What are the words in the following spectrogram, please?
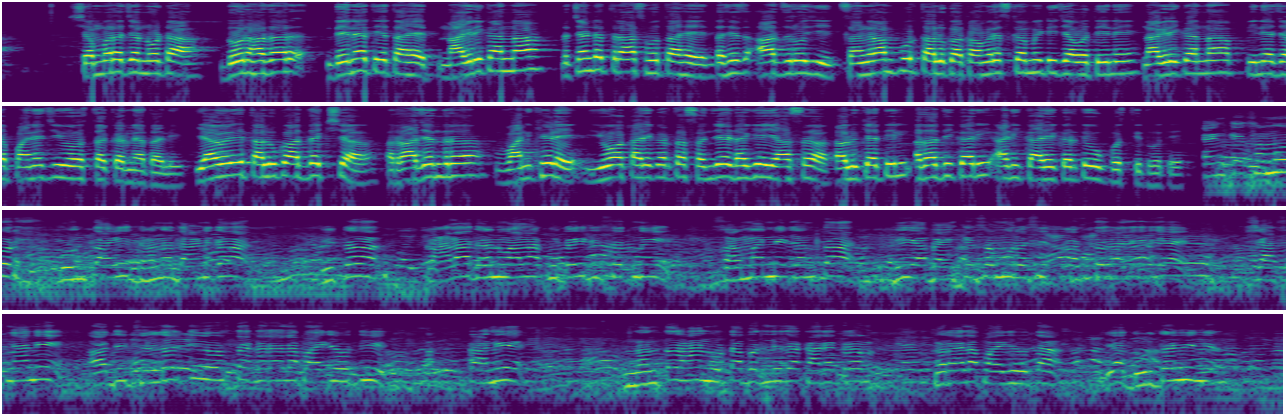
शंभराच्या नोटा दोन हजार देण्यात येत आहेत. नागरिकांना प्रचंड त्रास होत आहे. तसेच आज रोजी संग्रामपूर तालुका काँग्रेस कमिटीच्या वतीने नागरिकांना पिण्याच्या पाण्याची व्यवस्था करण्यात आली. यावेळी तालुका अध्यक्ष राजेंद्र वानखेडे युवा कार्यकर्ता संजय ढगे यासह तालुक्यातील पदाधिकारी आणि कार्यकर्ते उपस्थित होते. बँकेसमोर कोणताही धनदांडगा इथं काला धनवाला कुठेही दिसत नाही. सामान्य जनता ही या बँकेसमोर अशी त्रस्त झालेली आहे. शासनाने आधी चिल्लरची व्यवस्था करायला पाहिजे होती आणि नंतर हा नोटा बदलीचा कार्यक्रम करायला पाहिजे होता. या दुर्दैवी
